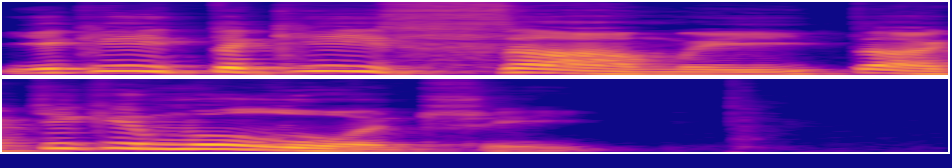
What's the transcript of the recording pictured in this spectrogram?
який такий самий, так, тільки молодший.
